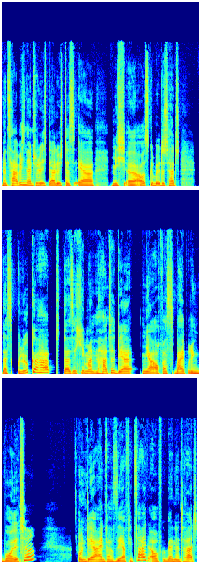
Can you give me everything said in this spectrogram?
Jetzt habe ich natürlich dadurch, dass er mich äh, ausgebildet hat, das Glück gehabt, dass ich jemanden hatte, der mir auch was beibringen wollte und der einfach sehr viel Zeit aufgewendet hat,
